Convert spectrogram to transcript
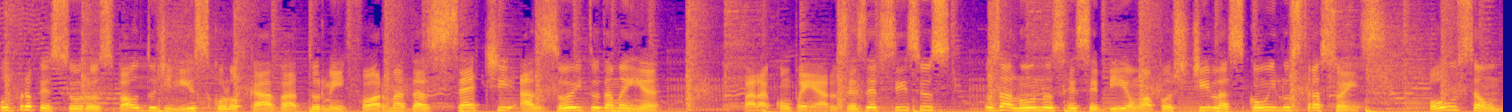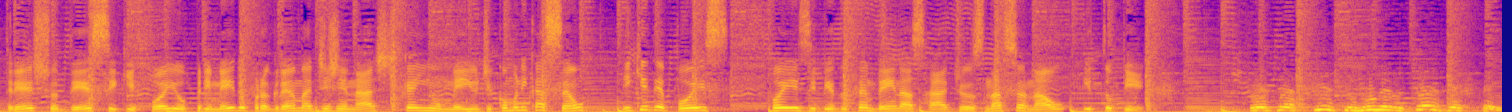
o professor Oswaldo Diniz colocava a turma em forma das 7 às 8 da manhã. Para acompanhar os exercícios, os alunos recebiam apostilas com ilustrações. Ouça um trecho desse que foi o primeiro programa de ginástica em um meio de comunicação e que depois foi exibido também nas rádios Nacional e Tupi. Exercício número 16.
